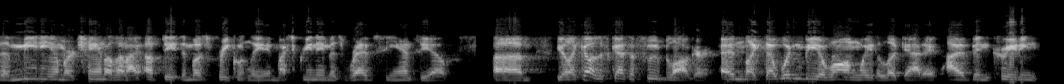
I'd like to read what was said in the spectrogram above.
the medium or channel that I update the most frequently, and my screen name is Rev Ciancio. Um, you're like, oh, this guy's a food blogger, and like that wouldn't be a wrong way to look at it. I've been creating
